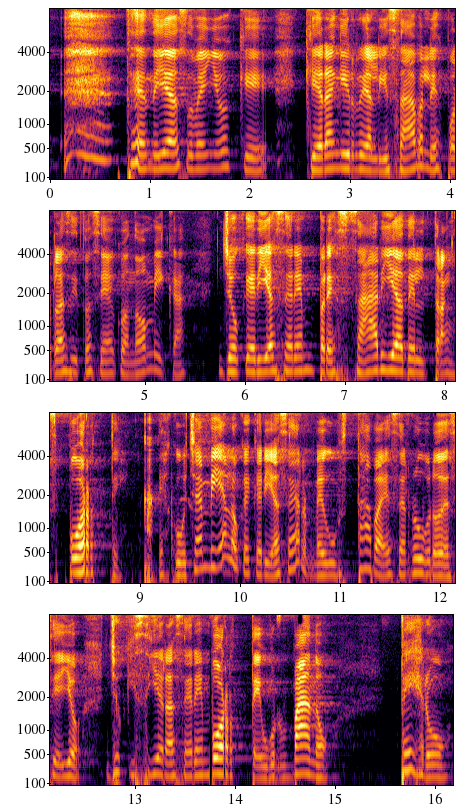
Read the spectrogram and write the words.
tenía sueños que, eran irrealizables por la situación económica. Yo quería ser empresaria del transporte. Escuchen bien lo que quería hacer. Me gustaba ese rubro, decía yo. Yo quisiera ser en porte urbano, pero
